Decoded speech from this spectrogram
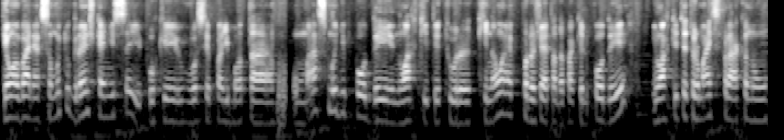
tem uma variação muito grande que é nisso aí, porque você pode botar o máximo de poder numa arquitetura que não é projetada para aquele poder e uma arquitetura mais fraca num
